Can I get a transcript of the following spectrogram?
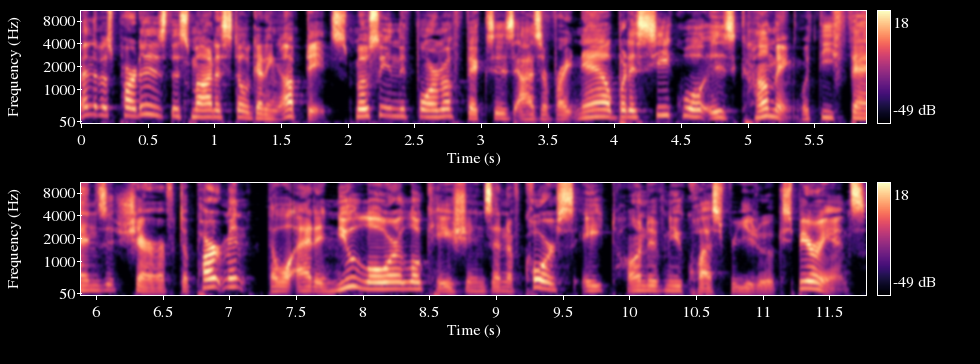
And the best part is this mod is still getting updates, mostly in the form of fixes as of right now, but a sequel is coming with the Fens Sheriff Department that will add in new lore, locations, and of course, a ton of new quests for you to experience.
